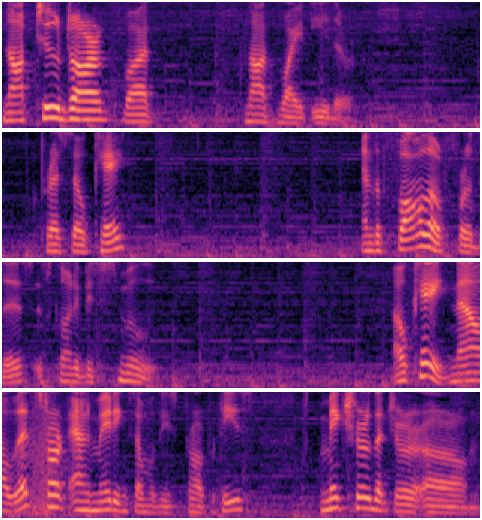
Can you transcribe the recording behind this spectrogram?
Not too dark, but not white either. Press OK. And the follow for this is going to be smooth. Okay, now let's start animating some of these properties. Make sure that your um,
